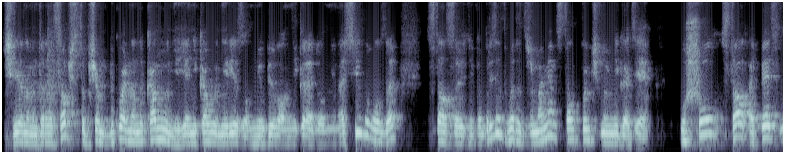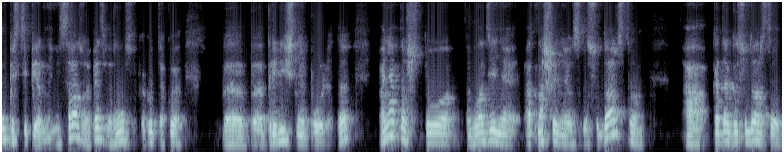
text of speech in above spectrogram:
членом интернет-сообщества, причем буквально накануне я никого не резал, не убивал, не грабил, не насиловал, да, стал советником президента, в этот же момент стал конченным негодяем. Ушел, стал опять, ну, постепенно, не сразу, опять вернулся в какое-то такое э, приличное поле. Да? Понятно, что владение отношения с государством, а когда государство,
